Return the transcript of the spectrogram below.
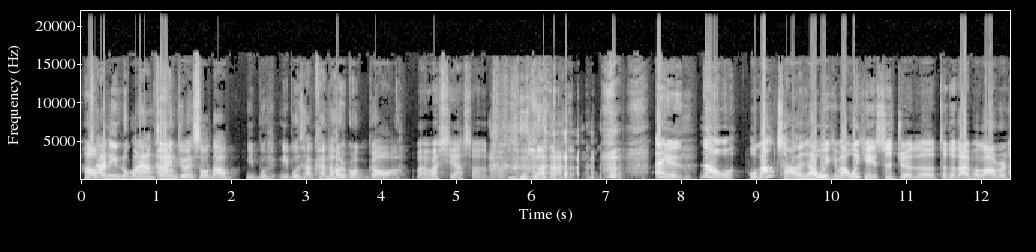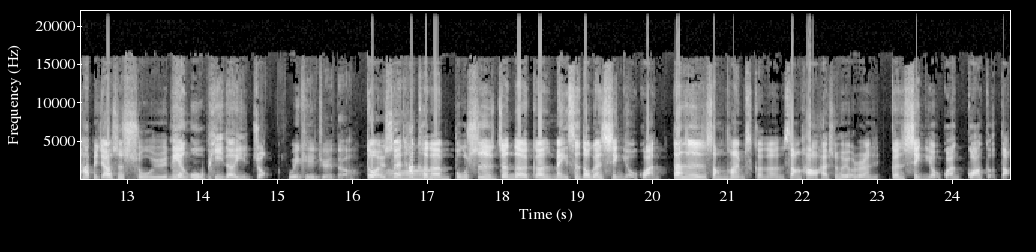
好不是啊？你如果那样开，嗯你就会收到你不你不常看到的广告啊。没关系啊，算了，没关系。哎、那我我刚刚查了一下 wiki 嘛，wiki 是觉得这个 diaper lover 它比较是属于恋物癖的一种。Vicky 觉得，对，所以它可哦能不是真的跟每一次都跟性有关，但是 sometimes 可能商号还是会有人跟性有关瓜葛到。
